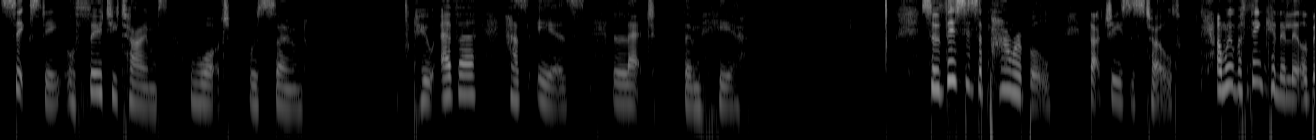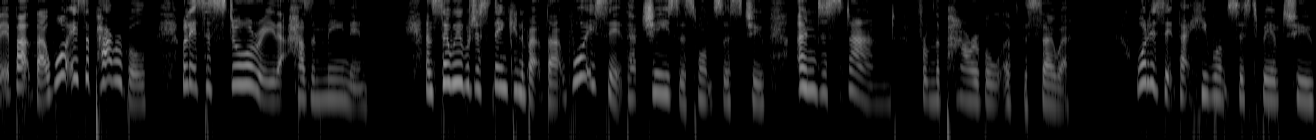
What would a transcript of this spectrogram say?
sixty, or thirty times what was sown. Whoever has ears, let them hear. So, this is a parable that Jesus told. And we were thinking a little bit about that. What is a parable? Well, it's a story that has a meaning. And so we were just thinking about that. What is it that Jesus wants us to understand from the parable of the sower? What is it that he wants us to be able to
